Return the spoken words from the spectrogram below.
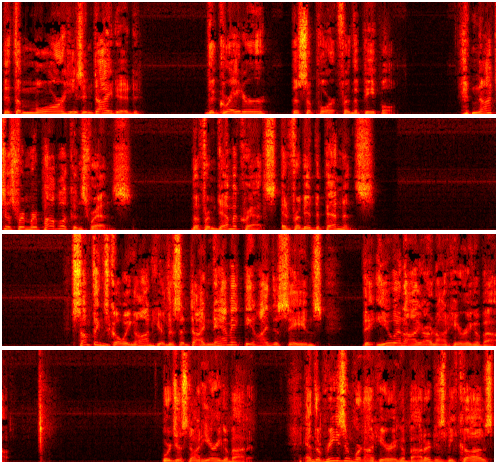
that the more he's indicted, the greater the support for the people? Not just from Republicans, friends, but from Democrats and from independents. Something's going on here. There's a dynamic behind the scenes that you and I are not hearing about. We're just not hearing about it. And the reason we're not hearing about it is because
